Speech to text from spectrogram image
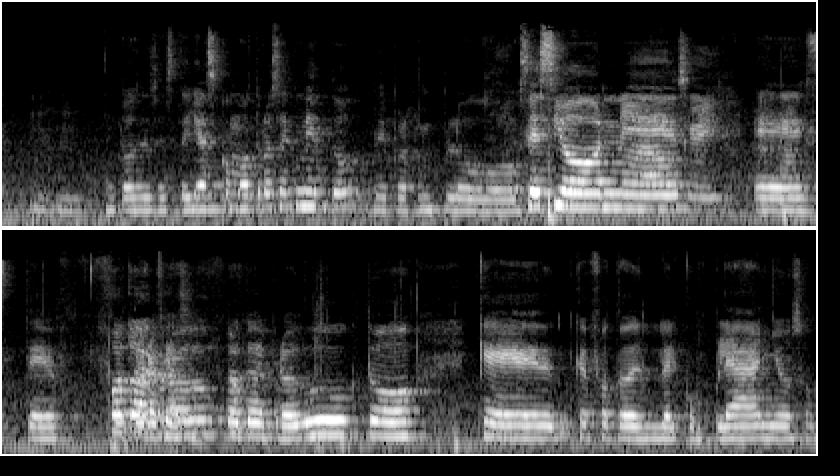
Entonces, este ya es como otro segmento de, por ejemplo, sesiones, Ah, ok. este, Foto de fotografías, producto. foto de producto, que, que foto del, del cumpleaños. O,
